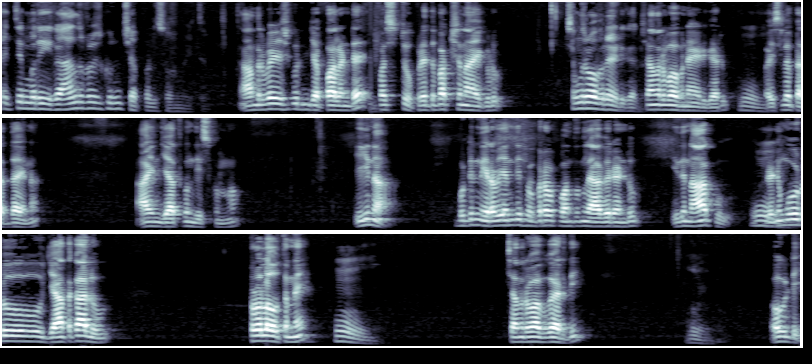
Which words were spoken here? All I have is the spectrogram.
అయితే మరి ఇక ఆంధ్రప్రదేశ్ గురించి చెప్పండి స్వామి అయితే. ఆంధ్రప్రదేశ్ గురించి చెప్పాలంటే ఫస్ట్ ప్రతిపక్ష నాయకుడు చంద్రబాబు నాయుడు గారు. చంద్రబాబు నాయుడు గారు. వయసులో పెద్ద ఆయన. ఆయన జాతకం తీసుకుందాం. ఈయన పుట్టింది ఇరవై ఎనిమిది ఫిబ్రవరి పంతొమ్మిది యాభై రెండు. ఇది నాకు. రెండు మూడు జాతకాలు ట్రోల్ అవుతున్నాయి. చంద్రబాబు గారిది. ఒకటి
